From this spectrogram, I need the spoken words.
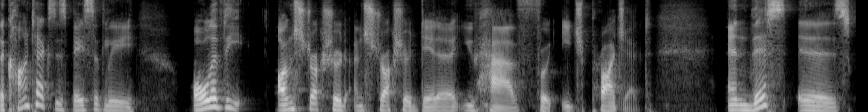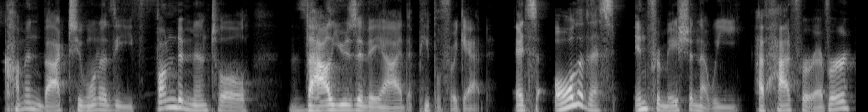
the context is basically all of the unstructured and structured data you have for each project. And this is coming back to one of the fundamental values of AI that people forget. It's all of this information that we have had forever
